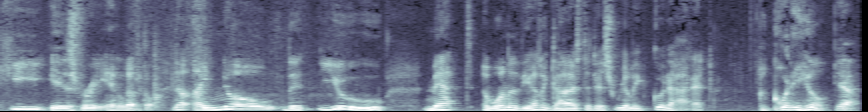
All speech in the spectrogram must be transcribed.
He is very analytical. Now, I know that you met one of the other guys that is really good at it, Gordy Hill. yeah.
